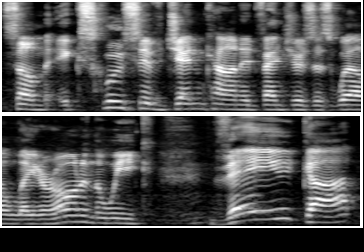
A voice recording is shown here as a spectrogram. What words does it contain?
some exclusive Gen Con adventures as well later on in the week. They got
